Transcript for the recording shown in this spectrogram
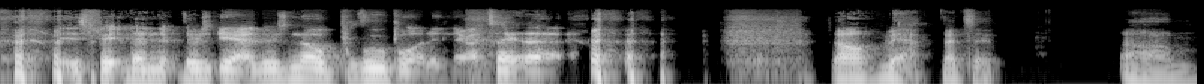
is fit, then there's yeah there's no blue blood in there. I'll tell you that. So yeah, that's it. Um,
